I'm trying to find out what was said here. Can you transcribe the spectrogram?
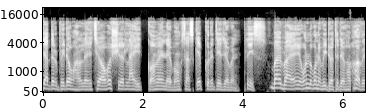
যাদের ভিডিও ভালো লেগেছে অবশ্যই লাইক কমেন্ট এবং সাবস্ক্রাইব করে দিয়ে যাবেন প্লিজ বাই বাই অন্য কোনো ভিডিওতে দেখা হবে।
